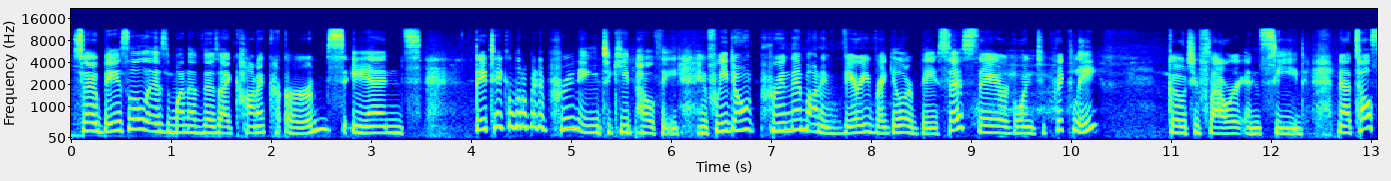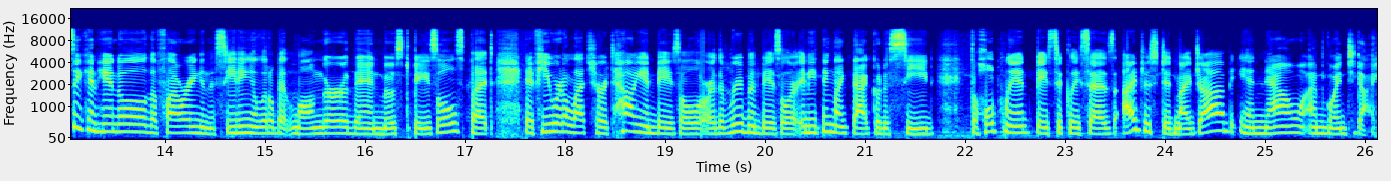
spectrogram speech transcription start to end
So basil is one of those iconic herbs, and they take a little bit of pruning to keep healthy. If we don't prune them on a very regular basis, they are going to quickly go to flower and seed. Now Tulsi can handle the flowering and the seeding a little bit longer than most basils, but if you were to let your Italian basil or the Rubin basil or anything like that go to seed, the whole plant basically says, I just did my job and now I'm going to die.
